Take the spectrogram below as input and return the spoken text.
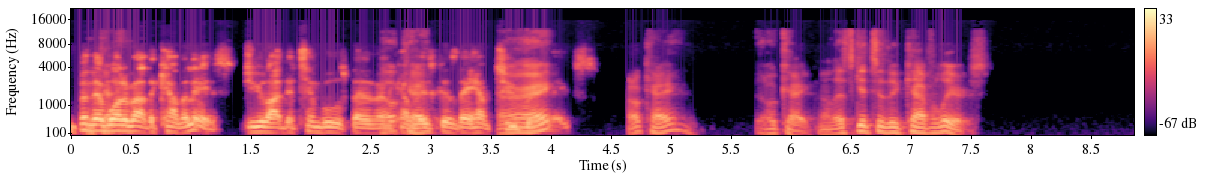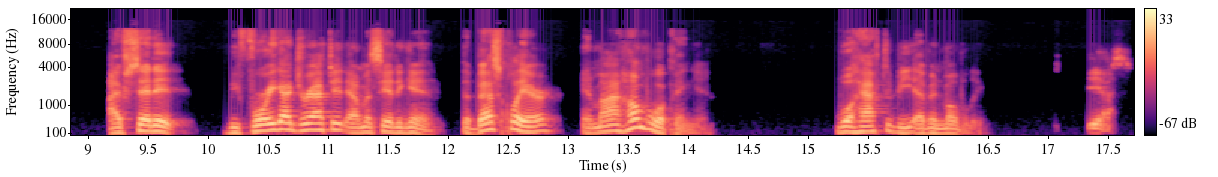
But then what about the Cavaliers? Do you like the Timberwolves better than the Cavaliers because they have two right. bigs? Okay. Okay. Now let's get to the Cavaliers. I've said it before he got drafted. I'm going to say it again. The best player, in my humble opinion, will have to be Evan Mobley. Yes.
